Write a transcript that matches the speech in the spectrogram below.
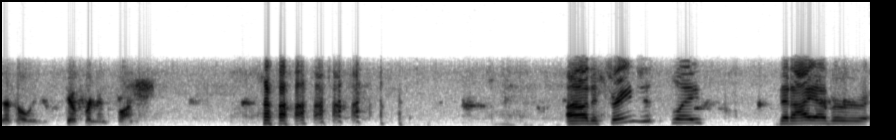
that's always different and fun. uh, the strangest place that I ever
